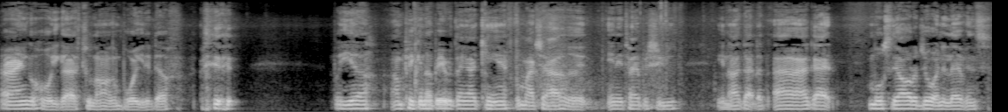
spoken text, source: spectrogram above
I ain't gonna hold you guys too long and bore you to death. but yeah, I'm picking up everything I can from my childhood, any type of shoe. You know, I got the I got mostly all the Jordan 11s.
